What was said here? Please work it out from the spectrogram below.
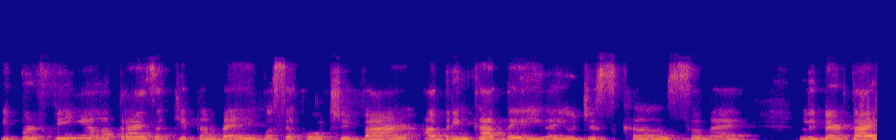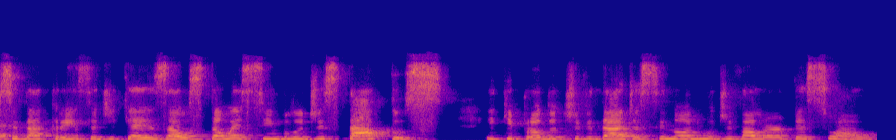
E por fim, ela traz aqui também você cultivar a brincadeira e o descanso, né? Libertar-se da crença de que a exaustão é símbolo de status e que produtividade é sinônimo de valor pessoal.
